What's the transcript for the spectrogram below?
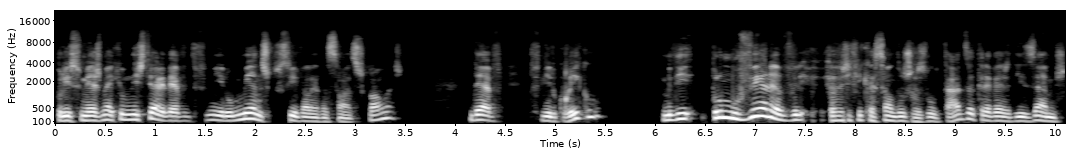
Por isso mesmo é que o Ministério deve definir o menos possível em relação às escolas, deve definir o currículo, medir, promover a verificação dos resultados através de exames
